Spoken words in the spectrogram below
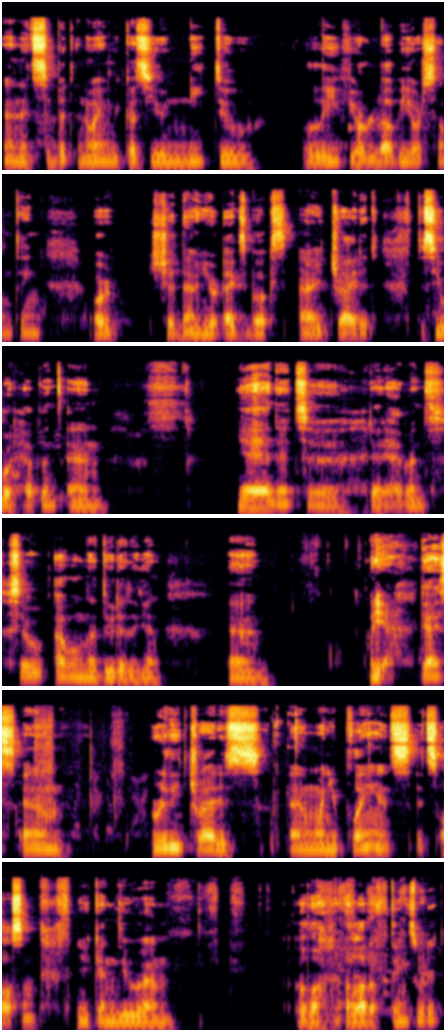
And it's a bit annoying because you need to leave your lobby or something or shut down your Xbox. I tried it to see what happened and yeah that uh, that happened. So I will not do that again. Um, but yeah guys um, really try this and when you're playing it's it's awesome you can do um, a lot a lot of things with it.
